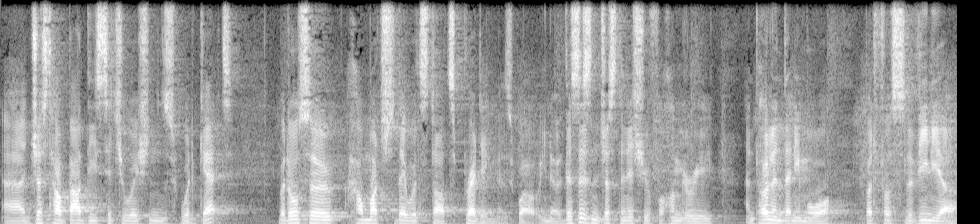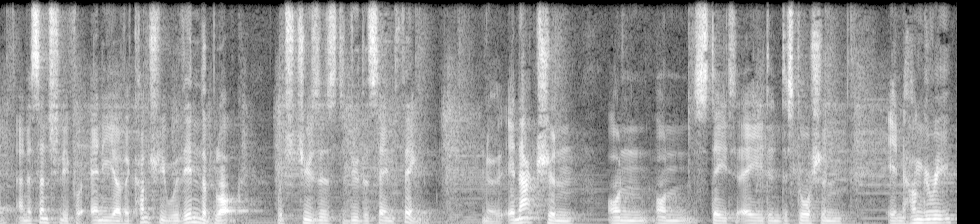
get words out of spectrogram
uh, just how bad these situations would get, but also how much they would start spreading as well. You know, this isn't just an issue for Hungary and Poland anymore, but for Slovenia and essentially for any other country within the bloc which chooses to do the same thing. You know, inaction on, on state aid and distortion in Hungary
